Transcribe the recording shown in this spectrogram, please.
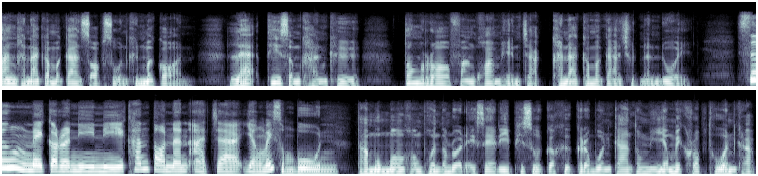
ตั้งคณะกรรมการสอบสวนขึ้นมาก่อน และที่สำคัญคือ ต้องรอฟังความเห็นจากคณะกรรมการชุดนั้นด้วย ซึ่งในกรณีนี้ขั้นตอนนั้นอาจจะยังไม่สมบูรณ์ ตามมุมมองของพลตำรวจเอกเสรีพิสุทธิ์ก็คือกระบวนการตรงนี้ยังไม่ครบถ้วนครับ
